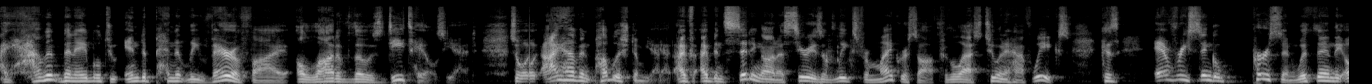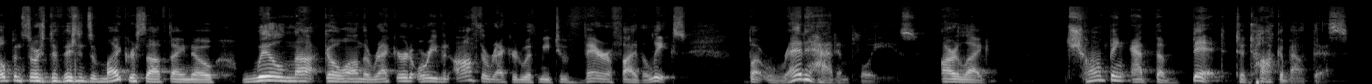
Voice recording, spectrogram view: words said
I haven't been able to independently verify a lot of those details yet. So I haven't published them yet. I've, I've been sitting on a series of leaks from Microsoft for the last two and a half weeks because every single person within the open source divisions of Microsoft I know will not go on the record or even off the record with me to verify the leaks. But Red Hat employees are like chomping at the bit to talk about this.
